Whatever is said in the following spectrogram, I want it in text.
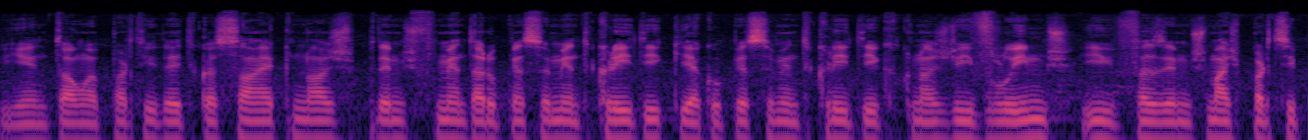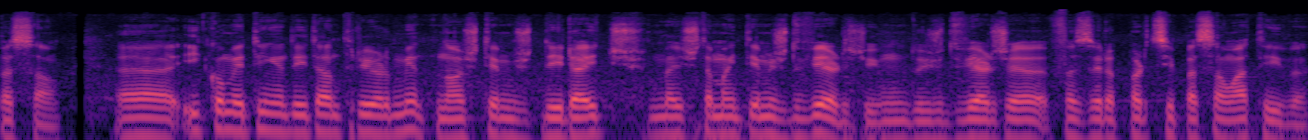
E então, a partir da educação, é que nós podemos fomentar o pensamento crítico e é com o pensamento crítico que nós evoluímos e fazemos mais participação. Uh, e como eu tinha dito anteriormente, nós temos direitos, mas também temos deveres e um dos deveres é fazer a participação ativa.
